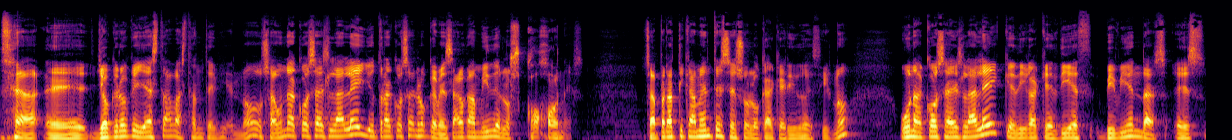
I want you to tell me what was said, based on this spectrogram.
O sea, eh, yo creo que ya está bastante bien, ¿no? O sea, una cosa es la ley y otra cosa es lo que me salga a mí de los cojones. O sea, prácticamente es eso lo que ha querido decir, ¿no? Una cosa es la ley, que diga que 10 viviendas es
